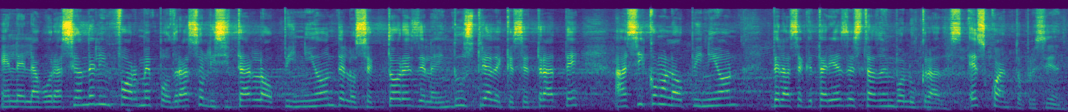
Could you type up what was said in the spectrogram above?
En la elaboración del informe podrá solicitar la opinión de los sectores de la industria de que se trate, así como la opinión de las secretarías de Estado involucradas. Es cuanto, presidente.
